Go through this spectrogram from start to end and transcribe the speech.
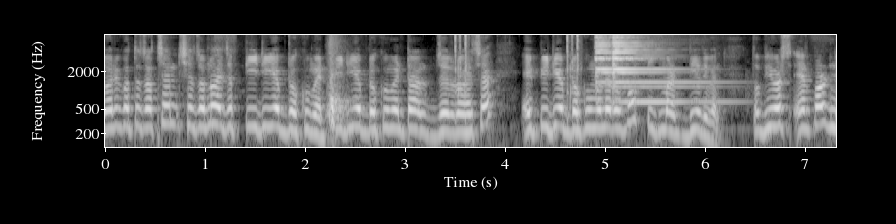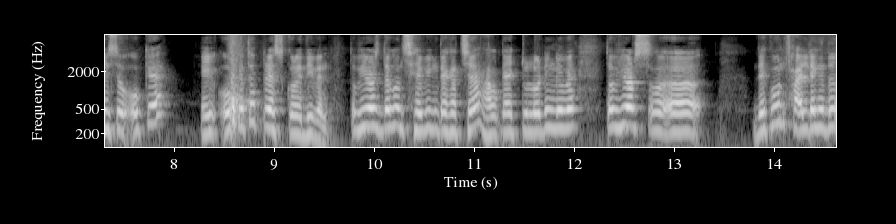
তৈরি করতে চাচ্ছেন, সেজন্য এই যে পিডিএফ ডকুমেন্ট পিডিএফ ডকুমেন্টটা যে রয়েছে, এই পিডিএফ ডকুমেন্টের উপর টিকমার্ক দিয়ে দিবেন। তো ভিউয়ার্স এরপর নিচে ওকে এই ওকেতে প্রেস করে দিবেন। তো ভিউয়ার্স দেখুন সেভিং দেখাচ্ছে, হালকা একটু লোডিং নেবে। তো ভিউয়ার্স দেখুন ফাইলটা কিন্তু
